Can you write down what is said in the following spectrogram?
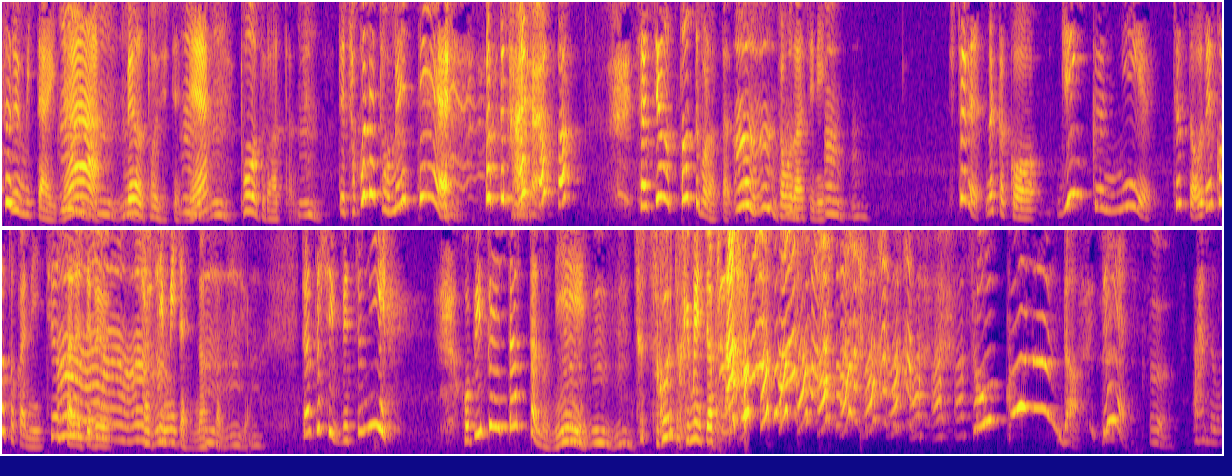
するみたいな、目を閉じてね、ポーズがあったんですよ。うんで、そこで止めて、写真を撮ってもらったんです友達に。したら、なんかこう、ジン君に、ちょっとおでことかにチューされてる写真みたいになったんですよ。で、私別に、ホビペンだったのうんに、うんうんうん。ちょっとすごいときめいちゃった。そこなんだ。で、うん。あの、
